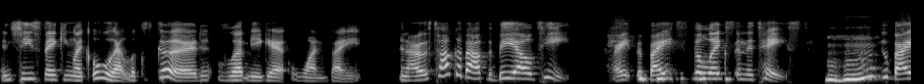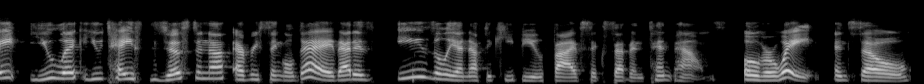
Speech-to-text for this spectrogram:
And she's thinking, like, oh, that looks good. Let me get one bite. And I always talk about the BLTs, right? The bites, the licks, and the taste. Mm-hmm. You bite, you lick, you taste just enough every single day. That is easily enough to keep you five, six, seven, ten pounds overweight. And so,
